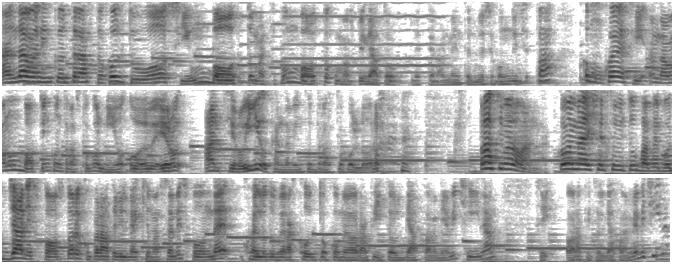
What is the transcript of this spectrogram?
andavano in contrasto col tuo, sì, un botto, ma tipo un botto, come ho spiegato letteralmente due secondi fa. Comunque, sì, andavano un botto in contrasto col mio, o ero, anzi ero io che andavo in contrasto con loro. Prossima domanda. Come mai hai scelto YouTube? Avevo già risposto, recuperatevi il vecchio Massa risponde, quello dove racconto come ho rapito il gatto alla mia vicina. Sì, ho rapito il gatto alla mia vicina.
